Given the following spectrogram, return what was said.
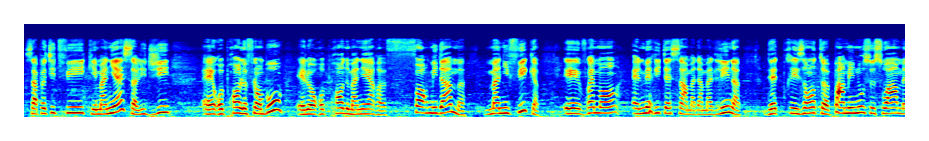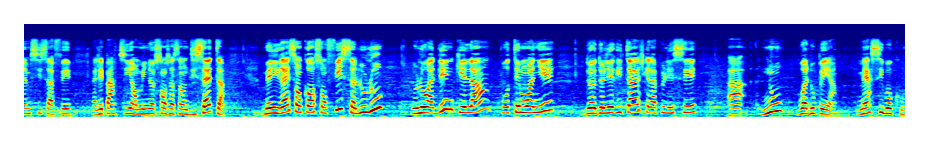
Sa petite fille, qui est ma nièce, Lidji, elle reprend le flambeau et le reprend de manière formidable, magnifique. Et vraiment, elle méritait ça, Madame Adeline, d'être présente parmi nous ce soir, même si ça fait, elle est partie en 1977. Mais il reste encore son fils, Loulou, Loulou Adeline, qui est là pour témoigner de, de l'héritage qu'elle a pu laisser à nous, Guadeloupéens. Merci beaucoup.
